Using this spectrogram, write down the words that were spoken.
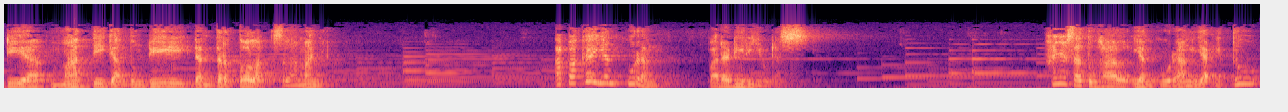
dia mati gantung diri dan tertolak selamanya. Apakah yang kurang pada diri Yudas? Hanya satu hal yang kurang yaitu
